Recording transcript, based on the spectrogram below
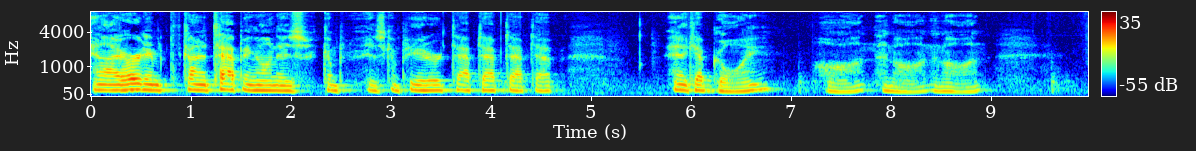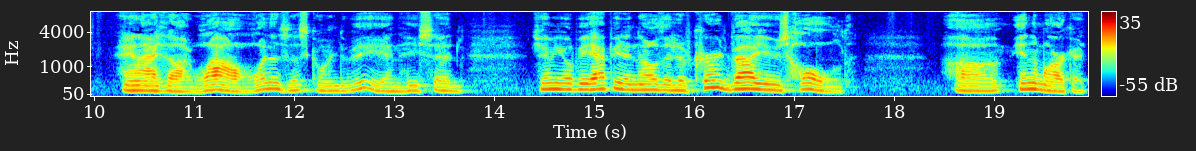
And I heard him kind of tapping on his, com- his computer, tap, tap, tap, tap. And it kept going on and on and on. And I thought, wow, what is this going to be? And he said, Jim, you'll be happy to know that if current values hold uh, in the market,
